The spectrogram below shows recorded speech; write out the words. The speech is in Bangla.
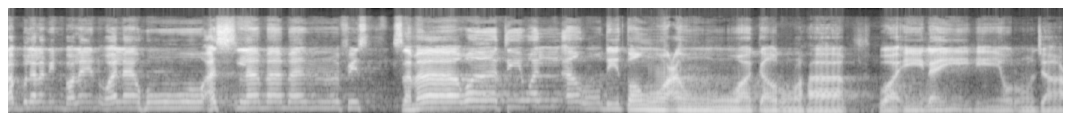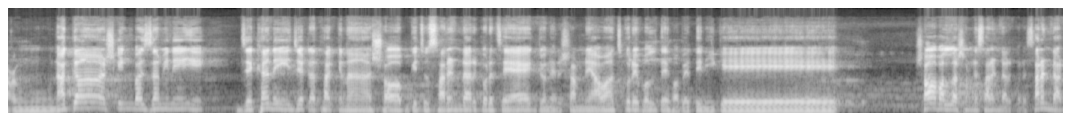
রাব্বুল আলামিন বলেন, ওয়ালাহু আসলামা মান ফিস সামাওয়াতি ওয়াল আরদি তাওআন ওয়া কারহা ওয়া ইলাইহি ইউরজাউন। আকাশ কিংবা জামিনে যেখানেই যেটা থাকে না সব কিছু সারেন্ডার করেছে একজনের সামনে আওয়াজ করে বলতে হবে, তিনি কে? সব আল্লাহর সামনে সারেন্ডার করে, সারেন্ডার।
